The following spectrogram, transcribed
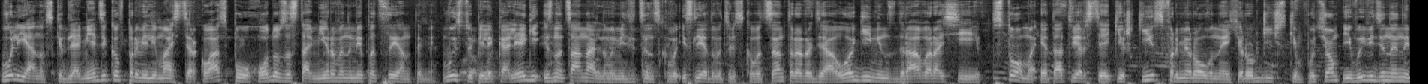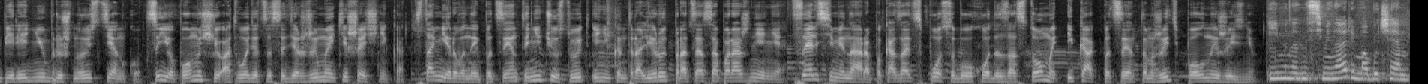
В Ульяновске для медиков провели мастер-класс по уходу за стомированными пациентами. Выступили коллеги из Национального медицинского исследовательского центра радиологии Минздрава России. Стома – это отверстие кишки, сформированное хирургическим путем и выведенное на переднюю брюшную стенку. С ее помощью отводится содержимое кишечника. Стомированные пациенты не чувствуют и не контролируют процесс опорожнения. Цель семинара – показать способы ухода за стомой и как пациентам жить полной жизнью. Именно на семинаре мы обучаем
